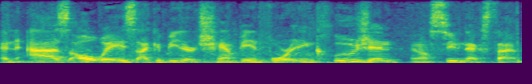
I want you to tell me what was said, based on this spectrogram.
And as always, I could be your champion for inclusion, and I'll see you next time.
